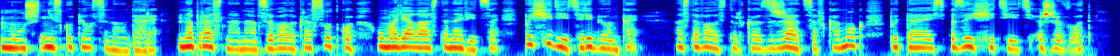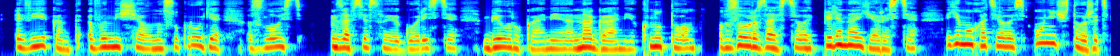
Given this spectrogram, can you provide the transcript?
Муж не скупился на удары. Напрасно она взывала красотку, умоляла остановиться, пощадить ребенка. Оставалось только сжаться в комок, пытаясь защитить живот. Викант вымещал на супруге злость за все свои горести, бил руками, ногами, кнутом. Взор застила пелена ярости. Ему хотелось уничтожить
